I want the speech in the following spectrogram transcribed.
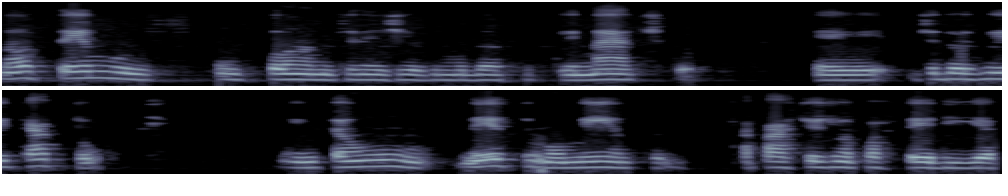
nós temos um plano de energias e mudanças climáticas é, de 2014. Então, nesse momento, a partir de uma parceria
